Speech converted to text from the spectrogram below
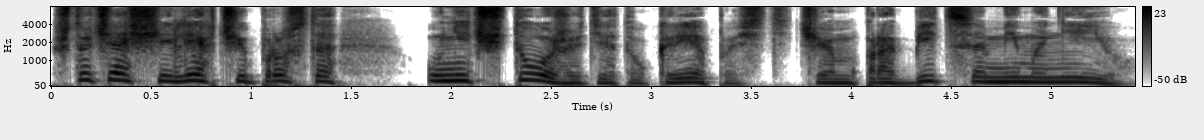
что чаще легче просто уничтожить эту крепость, чем пробиться мимо нее.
